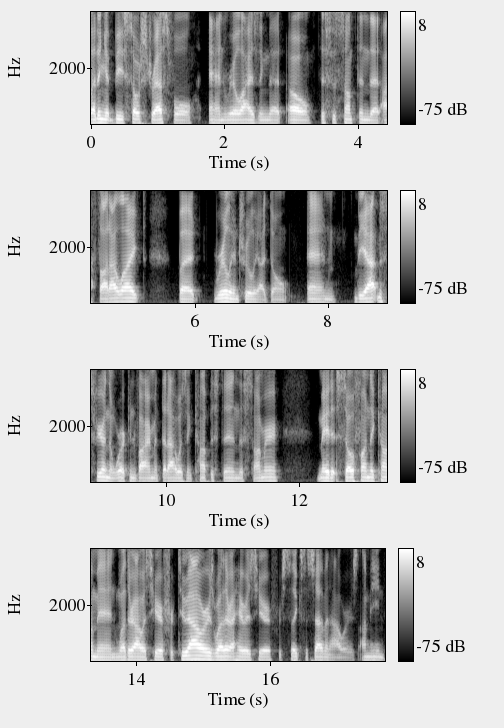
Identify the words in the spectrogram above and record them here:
letting it be so stressful and realizing that, oh, this is something that I thought I liked, but really and truly I don't. And the atmosphere and the work environment that I was encompassed in this summer made it so fun to come in, whether I was here for two hours, whether I was here for six to seven hours. I mean,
